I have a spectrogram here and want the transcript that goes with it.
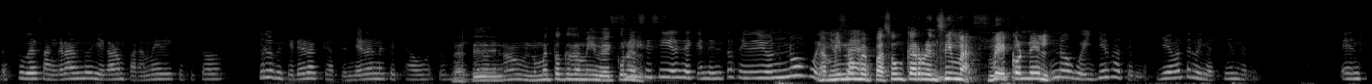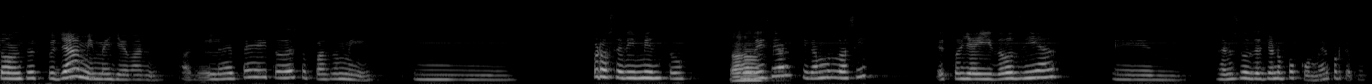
estuve sangrando, llegaron paramédicos y todo. Yo lo que quería era que atendieran a ese chavo. Entonces no, no me toques a mí, ve con él. Sí, sí, es de que necesitas ayuda. Yo, no, güey. A mí no me pasó un carro encima, ve con él. No, güey, llévatelo, llévatelo y atiéndelo. Entonces, pues ya a mí me llevan al EP y todo eso, paso mi, mi procedimiento judicial, digámoslo así. Estoy ahí dos días. Eh, pues en esos días yo no puedo comer porque pues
